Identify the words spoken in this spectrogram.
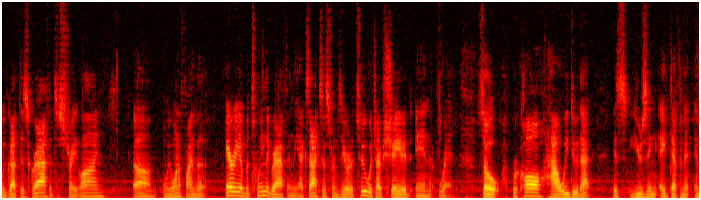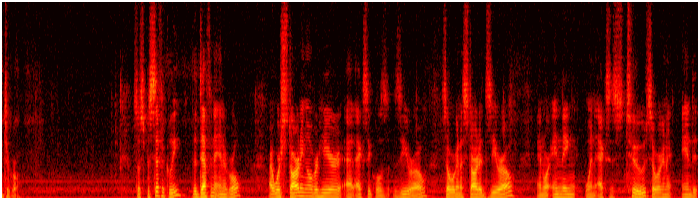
have got this graph, it's a straight line. Um, we want to find the area between the graph and the x-axis from 0 to 2, which I've shaded in red. So recall how we do that is using a definite integral. So specifically, the definite integral all right, we're starting over here at x equals 0, so we're going to start at 0, and we're ending when x is 2, so we're going to end at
